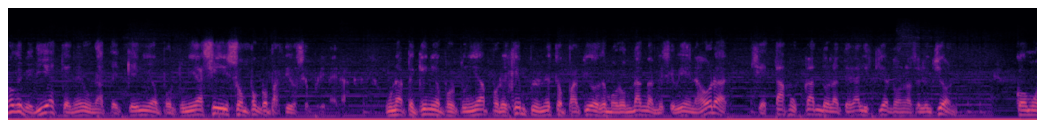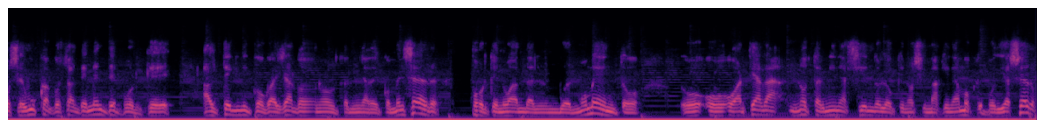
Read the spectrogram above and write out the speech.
¿no deberías tener una pequeña oportunidad? Sí, son pocos partidos en primera. Una pequeña oportunidad, por ejemplo, en estos partidos de Morondanga que se vienen ahora, si estás buscando lateral izquierdo en la selección cómo se busca constantemente porque al técnico Gallardo no lo termina de convencer, porque no anda en un buen momento, o, Arteaga no termina siendo lo que nos imaginamos que podía ser,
